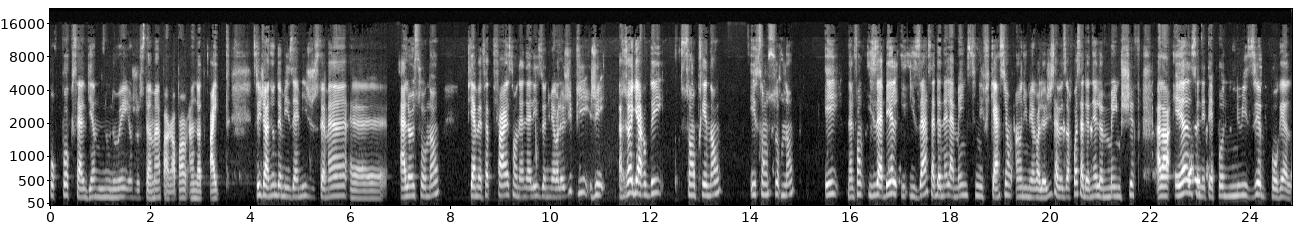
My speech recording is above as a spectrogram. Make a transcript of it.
pour pas que ça vienne nous nuire justement par rapport à notre height. Tu sais, j'en ai une de mes amies justement, euh, elle a un surnom, puis elle m'a fait faire son analyse de numérologie, puis j'ai regardé son prénom et son surnom et dans le fond, Isabelle et Isa, ça donnait la même signification en numérologie. Ça veut dire quoi? Ça donnait le même chiffre. Alors, elle, ce n'était pas nuisible pour elle.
